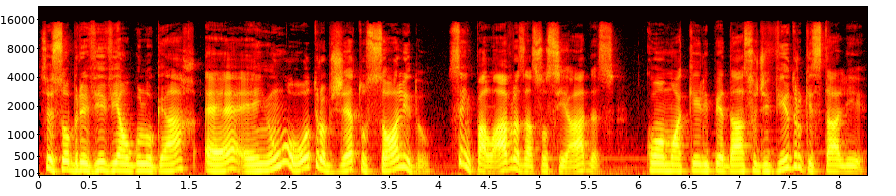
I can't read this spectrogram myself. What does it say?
Se sobrevive em algum lugar, é em um ou outro objeto sólido, sem palavras associadas, como aquele pedaço de vidro que está ali.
